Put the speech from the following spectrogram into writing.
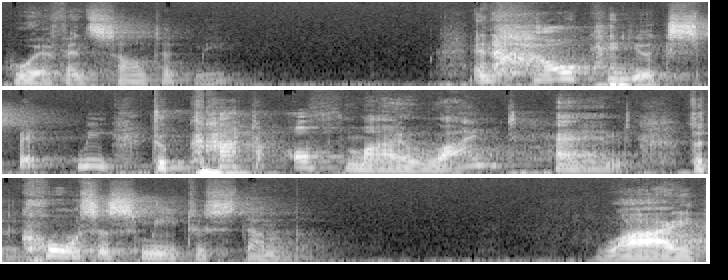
who have insulted me? And how can you expect me to cut off my right hand that causes me to stumble? Why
